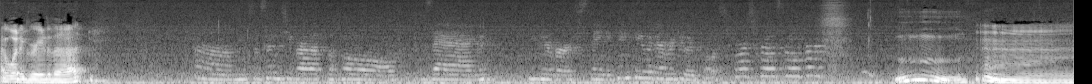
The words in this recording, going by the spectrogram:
I would agree to that. Um, so since you brought up the whole Zag universe thing, you think they would ever do a Ghost Force crossover? Mm. Hmm.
